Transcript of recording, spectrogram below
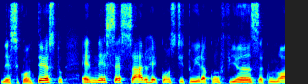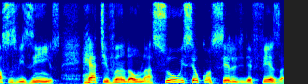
Nesse contexto, é necessário reconstituir a confiança com nossos vizinhos, reativando a Unasul e seu Conselho de Defesa.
